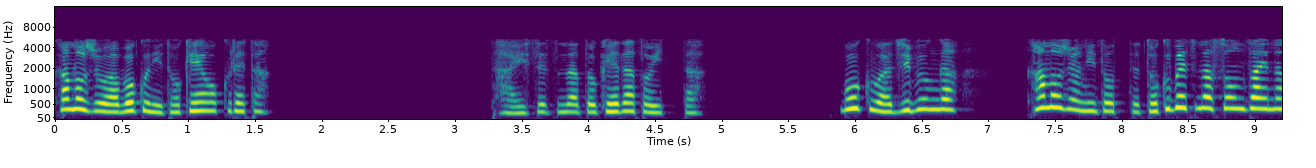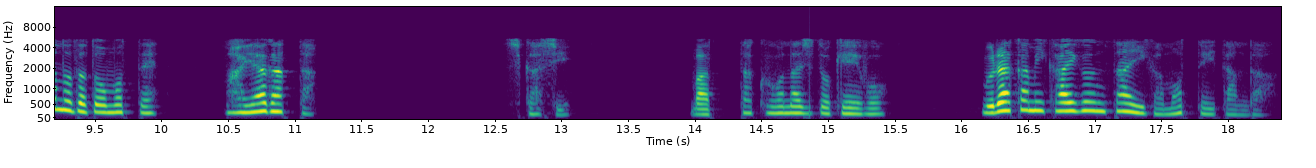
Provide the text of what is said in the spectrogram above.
彼女は僕に時計をくれた。大切な時計だと言った。僕は自分が彼女にとって特別な存在なのだと思って舞い上がった。しかし、全く同じ時計を村上海軍隊員が持っていたんだ。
